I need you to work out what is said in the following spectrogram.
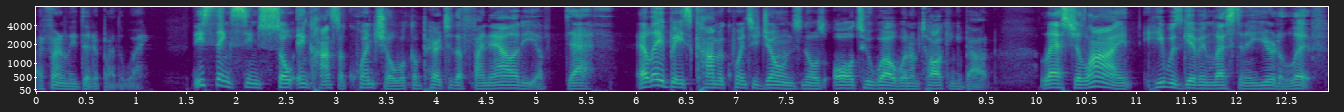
I finally did it, by the way. These things seem so inconsequential when compared to the finality of death. LA based comic Quincy Jones knows all too well what I'm talking about. Last July, he was given less than a year to live.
